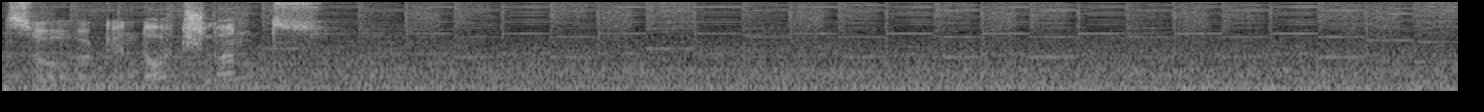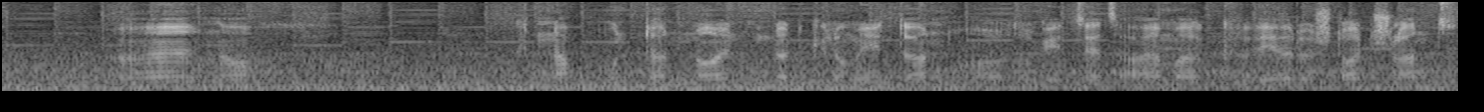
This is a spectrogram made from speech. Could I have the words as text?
Zurück in Deutschland. Äh, noch knapp unter 900 Kilometern. Also geht es jetzt einmal quer durch Deutschland.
